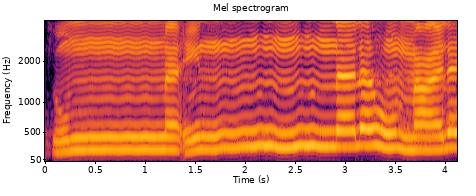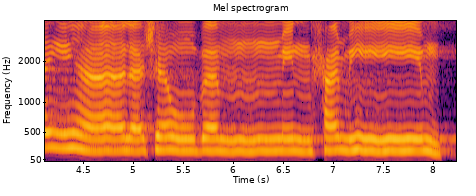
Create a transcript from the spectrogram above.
ثم إن لهم عليها لشوبا من حميم.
